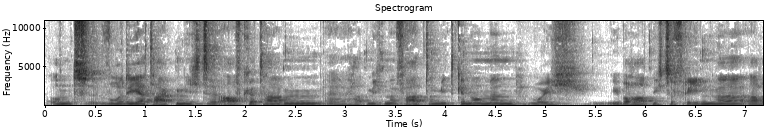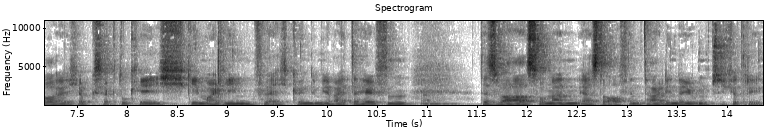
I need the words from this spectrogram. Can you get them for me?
Und wo die Attacken nicht äh, aufgehört haben, äh, hat mich mein Vater mitgenommen, wo ich überhaupt nicht zufrieden war. Aber ich habe gesagt, okay, ich gehe mal hin, vielleicht könnt ihr mir weiterhelfen. Mhm. Das war so mein erster Aufenthalt in der Jugendpsychiatrie.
